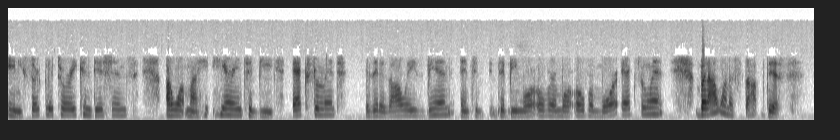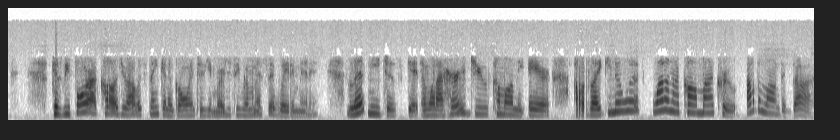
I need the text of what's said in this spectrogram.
any circulatory conditions. I want my he- hearing to be excellent as it has always been and to to be more over and more over more excellent. But I want to stop this. Because before I called you, I was thinking of going to the emergency room, and I said, wait a minute. Let me just get. And when I heard you come on the air, I was like, you know what? Why don't I call my crew? I belong to God.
